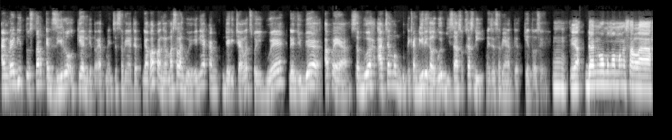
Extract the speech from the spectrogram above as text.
I'm ready to start at zero again gitu at Manchester United nggak apa-apa nggak masalah gue. Ini akan jadi challenge bagi gue dan juga apa ya sebuah ajang membuktikan diri kalau gue bisa sukses di Manchester United gitu sih. Mm, ya dan ngomong-ngomong salah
